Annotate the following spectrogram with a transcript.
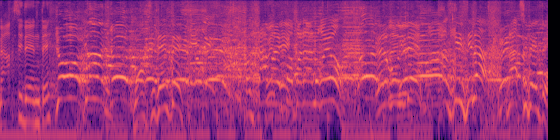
Na aksidente. Yun! Yun! Na aksidente. Pag tama Pwede. ito, panalo kayo. Pero kung hindi, makakaskin sila. Na aksidente.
